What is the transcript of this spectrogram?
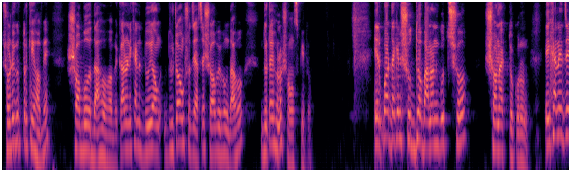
সঠিক উত্তর কি হবে? শবদাহ হবে। কারণ এখানে দুই দুটো অংশ যে আছে সব এবং দাহ, দুটাই হলো সংস্কৃত। এরপর দেখেন শুদ্ধ বানানগুচ্ছ শনাক্ত করুন। এখানে যে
